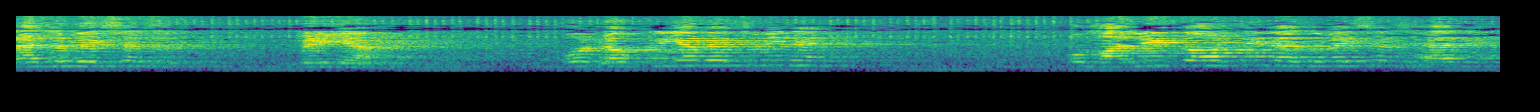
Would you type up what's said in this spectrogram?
ਰੈਜ਼ਰਵੇਸ਼ਨਸ ਮਿਲੀਆਂ। ਉਹ ਨੌਕਰੀਆਂ ਵਿੱਚ ਵੀ ਨੇ, ਉਹ ਮਾਲੀ ਤੌਰ ਤੇ ਰੈਜ਼ਰਵੇਸ਼ਨਸ ਹੈ ਨੇ।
